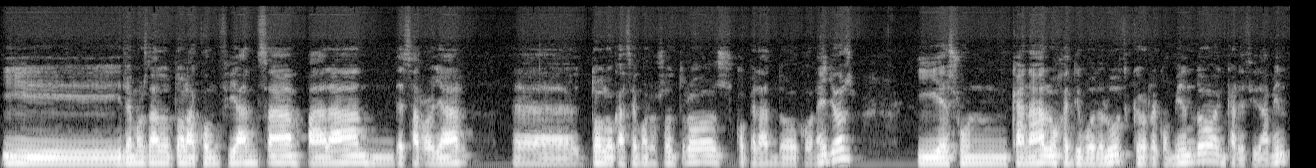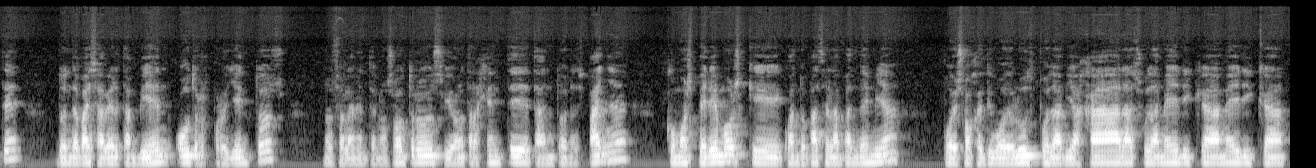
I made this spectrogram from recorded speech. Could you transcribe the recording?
y le hemos dado toda la confianza para desarrollar eh, todo lo que hacemos nosotros cooperando con ellos y es un canal Objetivo de Luz que os recomiendo encarecidamente, donde vais a ver también otros proyectos, no solamente nosotros y otra gente, tanto en España como esperemos que cuando pase la pandemia, pues Objetivo de Luz pueda viajar a Sudamérica, América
